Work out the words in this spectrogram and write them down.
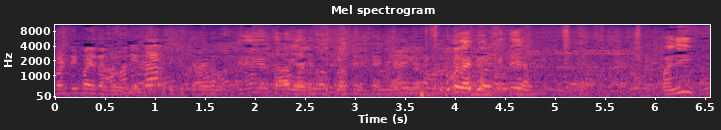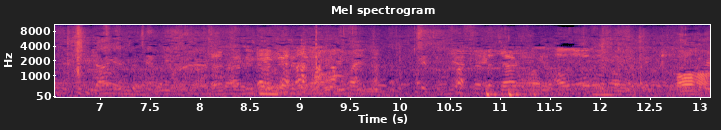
ਬੰਟੀ ਭਾਈ ਦਾ ਹਾਂਜੀ ਸਰ ਭਾਜੀ। ਹਾਂ ਹਾਂ।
